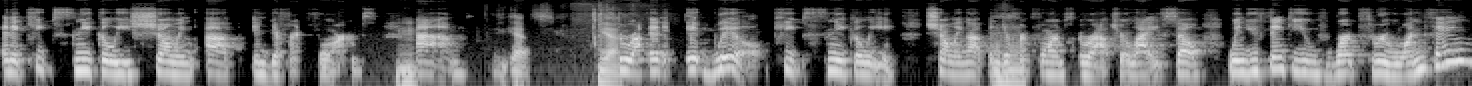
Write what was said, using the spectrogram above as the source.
and it keeps sneakily showing up in different forms. Hmm. Um, Yes. Yeah. throughout it, it will keep sneakily showing up in Mhm. different forms throughout your life. So when you think you've worked through one thing,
